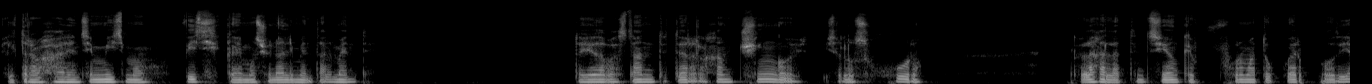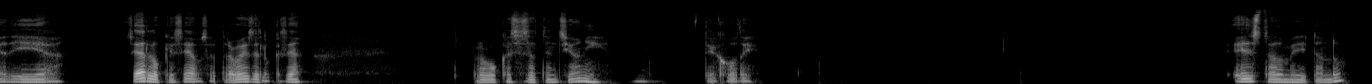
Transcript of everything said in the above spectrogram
El trabajar en sí mismo, física, emocional y mentalmente te ayuda bastante, te relaja un chingo y se los juro. Relaja la tensión que forma tu cuerpo día a día, sea lo que sea, o sea, a través de lo que sea. Provocas esa tensión y te jode. He estado meditando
